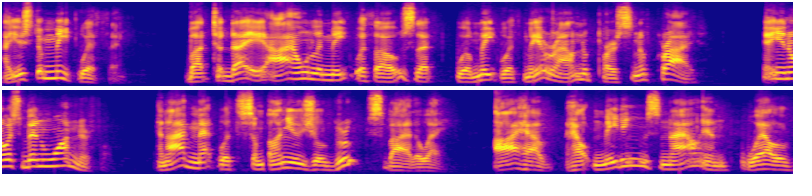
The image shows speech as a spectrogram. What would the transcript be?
I used to meet with them. But today, I only meet with those that will meet with me around the person of Christ. And you know, it's been wonderful. And I've met with some unusual groups, by the way. I have held meetings now in, well,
